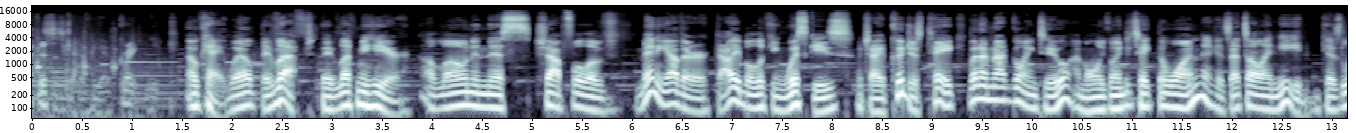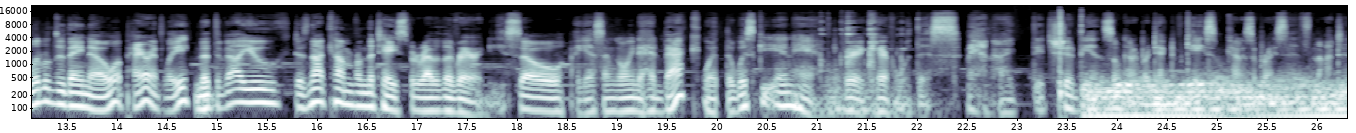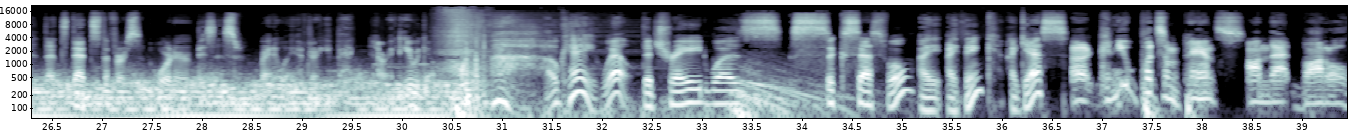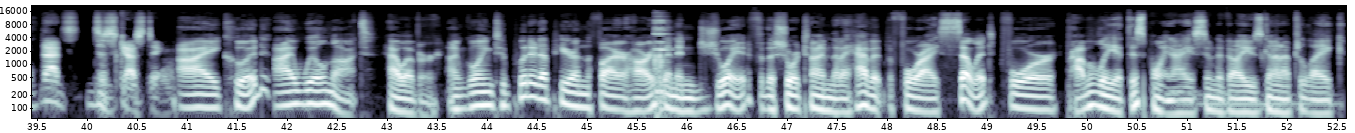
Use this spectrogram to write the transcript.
This is going to be a great week. Okay, well, they've left. They've left me here, alone in this shop full of many other valuable looking whiskeys, which I could just take, but I'm not going to. I'm only going to take the one because that's all I need. Because little do they know, apparently, that the value does not come from the taste, but rather the rarity. So I guess I'm going to head back with the whiskey in hand. Be very careful with this. Man, I it should be in some kind of protective case. I'm kind of surprised that it's not. That's that's the first order of business right away after I get back. All right, here we go. Ah, okay. Well, the trade was successful. I I think. I guess. Uh, can you put some pants on that bottle? That's disgusting. I could. I will not. However, I'm going to put it up here on the fire hearth and enjoy it for the short time that I have it before I sell it for probably at this point, I assume the value's gone up to like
